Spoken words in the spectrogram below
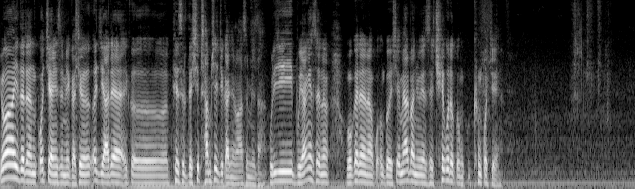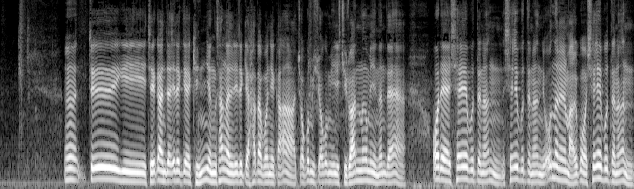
요 아이들은 꽃이 아니습니까? 저 어지 아래 그 폈을 때 13cm까지 나왔습니다. 우리 부양에서는 워카레나 그 세미알바 중에서 최고로 큰 꽃이에요. 어, 저기 제가 이제 이렇게 긴 영상을 이렇게 하다 보니까 조금씩 조금 지루한 놈이 있는데 올해 새해부터는 새해부터는 오늘 말고 새해부터는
